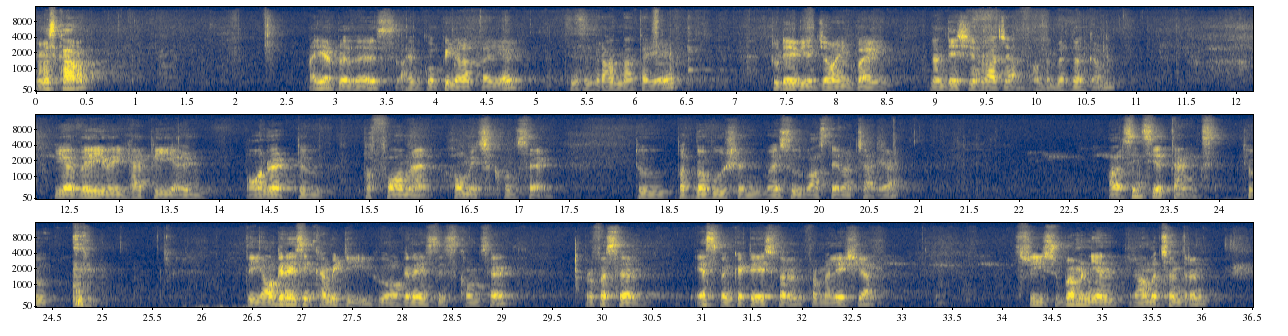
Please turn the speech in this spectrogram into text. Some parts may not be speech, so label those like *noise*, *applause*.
Namaskaram. Iyer brothers, I am Gopinath Iyer. This is Ramnath Iyer. Today we are joined by Nanthesh Sivarajah on the mridangam. We are very, very happy and honored to perform a homage concert to Padma Bhushan Mysore Vasudevacharya. Our sincere thanks to *clears throat* the organizing committee who organized this concert, Professor S. Venkateswaran from Malaysia, Sri Subramanian Ramachandran,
